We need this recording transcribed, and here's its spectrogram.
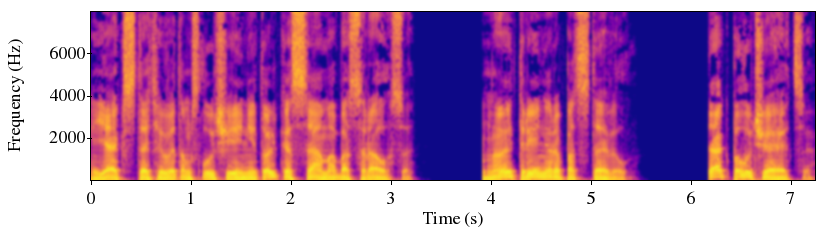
Я, кстати, в этом случае не только сам обосрался, но и тренера подставил. Так получается.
